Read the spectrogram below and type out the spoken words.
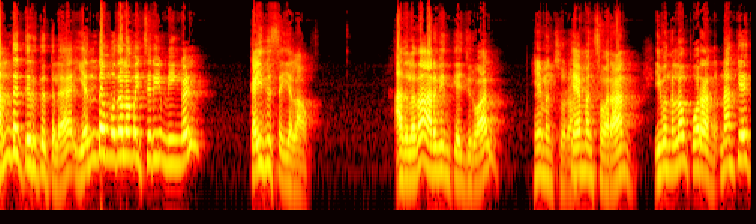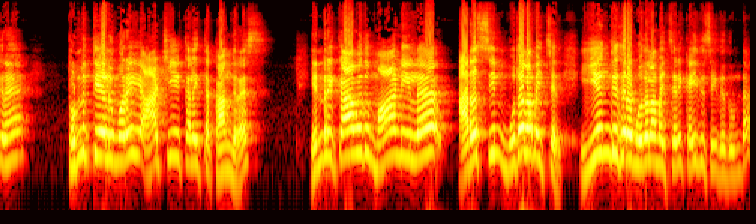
அந்த திருத்தத்துல எந்த முதலமைச்சரையும் நீங்கள் கைது செய்யலாம். அதுல தான் அரவிந்த் கெஜ்ரிவால் ஹேமந்த் சோரன். ஹேமந்த் சோரான் இவங்கெல்லாம் போறாங்க. நான் கேட்குறேன் தொண்ணூத்தி ஏழு முறை ஆட்சியை கலைத்த காங்கிரஸ் என்றைக்காவது மாநில அரசின் முதலமைச்சர் இயங்குகிற முதலமைச்சரை கைது செய்தது உண்டா?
